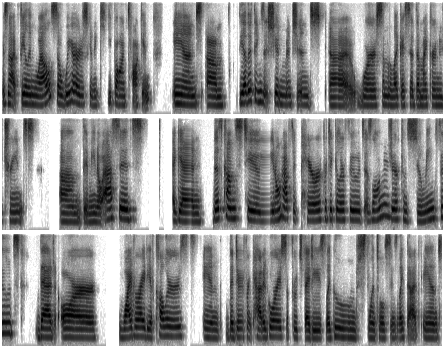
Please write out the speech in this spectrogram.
is not feeling well. So we are just going to keep on talking. And um, the other things that she had mentioned uh, were some, like I said, the micronutrients, um, the amino acids. Again, this comes to you don't have to pair particular foods as long as you're consuming foods that are wide variety of colors and the different categories of fruits, veggies, legumes, lentils, things like that. And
